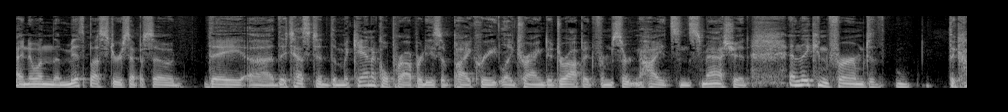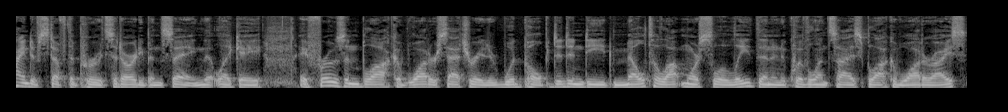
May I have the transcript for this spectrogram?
I know in the MythBusters episode, they uh, they tested the mechanical properties of Pykrete, like trying to drop it from certain heights and smash it, and they confirmed the kind of stuff that Perutz had already been saying that like a a frozen block of water saturated wood pulp did indeed melt a lot more slowly than an equivalent sized block of water ice.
